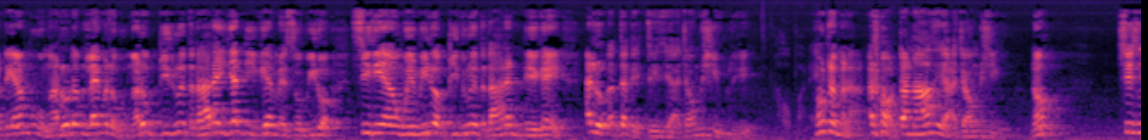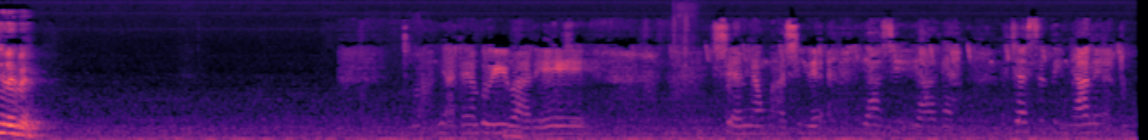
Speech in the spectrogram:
မတရားမှုကိုငါတို့လည်းလိုက်မလို့ဘူးငါတို့ပြည်သူတွေတရားတွေရက်တည်ခဲ့မယ်ဆိုပြီးတော့စီဒီအန်ဝင်ပြီးတော့ပြည်သူတွေတရားတွေနေခဲ့အဲ့လိုအသက်တွေတင်စရာအကြောင်းမရှိဘူးလေဟုတ်ပါတယ်ဟုတ်တယ်မလားအဲ့တော့တနာစရာအကြောင်းမရှိဘူးနော်ရှင်းရှင်းလေးပဲကျွန်မညာတန်ပွေးပါတယ်ဆယ်မြောင်မှာရှိတဲ့ရာရှိရာကန်အချက်စစ်တီများနဲ့အတူ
